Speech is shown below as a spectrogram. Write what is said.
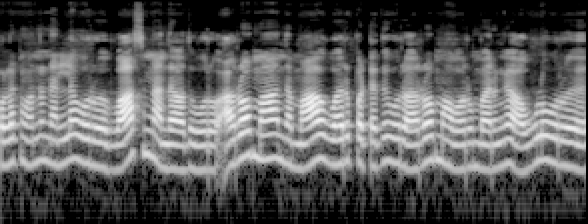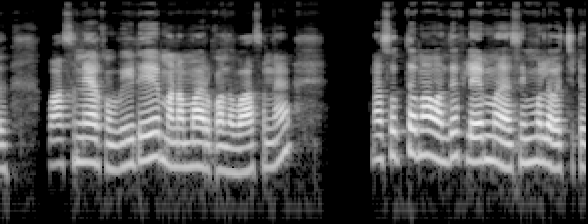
பொலன்னு வரணும். நல்ல ஒரு வாசனை அந்த அது ஒரு அரோமா அந்த மாவு வறுப்பட்டது ஒரு அரோமா வரும் பாருங்கள் அவ்வளோ ஒரு வாசனையாக இருக்கும். வீடே மணமாக இருக்கும் அந்த வாசனை. நான் சுத்தமாக வந்து ஃப்ளேம் சிம்மில் வச்சுட்டு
